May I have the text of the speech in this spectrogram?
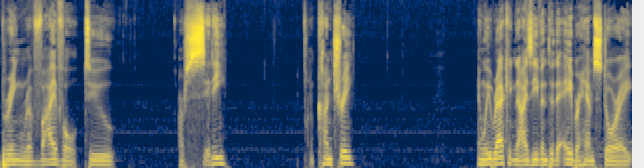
bring revival to our city, our country. And we recognize, even through the Abraham story,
